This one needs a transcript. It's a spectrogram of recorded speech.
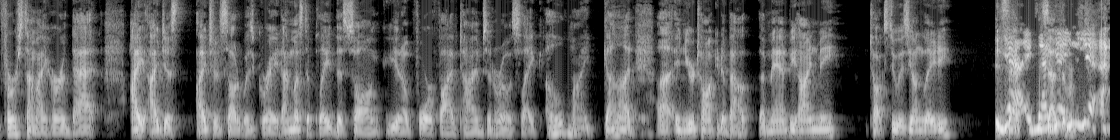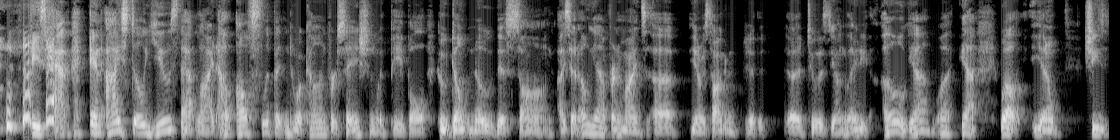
first time I heard that, I, I just, I just thought it was great. I must have played this song, you know, four or five times in a row. It's like, oh my god! Uh, and you're talking about the man behind me talks to his young lady. Is yeah, that, exactly. Yeah, yeah. he's happy, and I still use that line. I'll, I'll, slip it into a conversation with people who don't know this song. I said, "Oh yeah, a friend of mine's, uh, you know, he's talking to, uh, to his young lady. Oh yeah, what? Yeah, well, you know." She's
